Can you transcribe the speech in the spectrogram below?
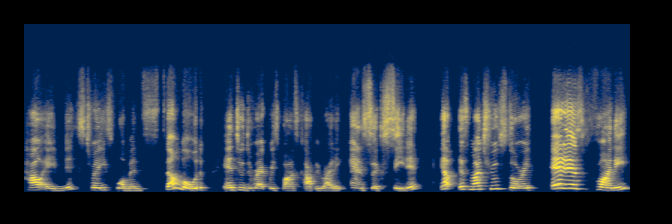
how a mixed race woman stumbled into direct response copywriting and succeeded. Yep, it's my true story. It is funny.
